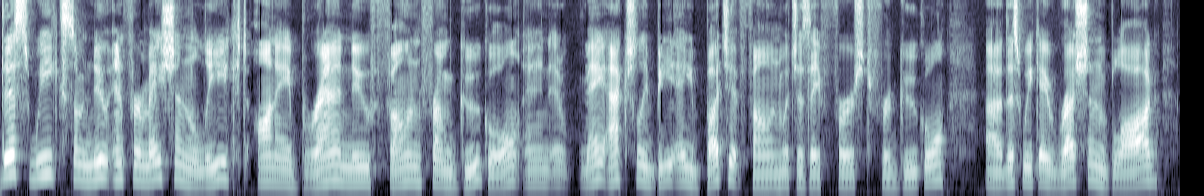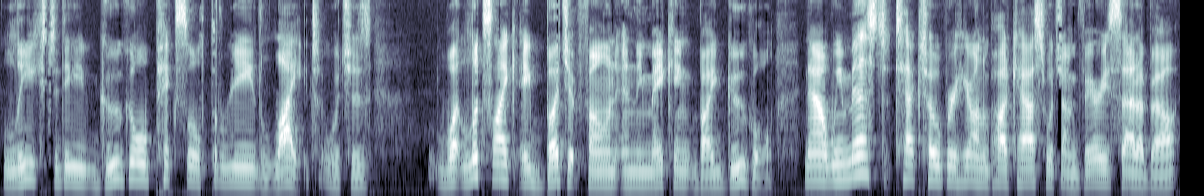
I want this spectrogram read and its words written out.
This week, some new information leaked on a brand new phone from Google, and it may actually be a budget phone, which is a first for Google. Uh, this week, a Russian blog leaked the Google Pixel 3 Lite, which is what looks like a budget phone in the making by Google. Now, we missed Techtober here on the podcast, which I'm very sad about.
